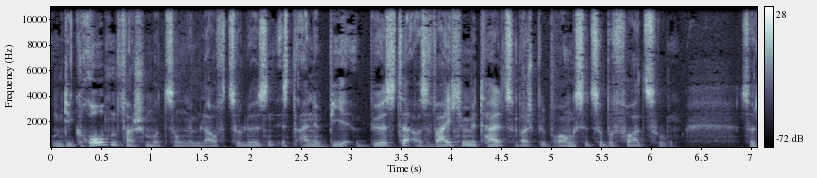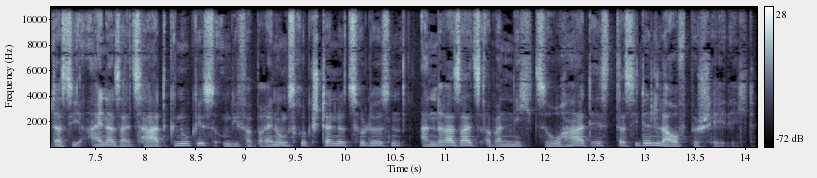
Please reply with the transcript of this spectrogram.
Um die groben Verschmutzungen im Lauf zu lösen, ist eine Bürste aus weichem Metall, zum Beispiel Bronze, zu bevorzugen, sodass sie einerseits hart genug ist, um die Verbrennungsrückstände zu lösen, andererseits aber nicht so hart ist, dass sie den Lauf beschädigt.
